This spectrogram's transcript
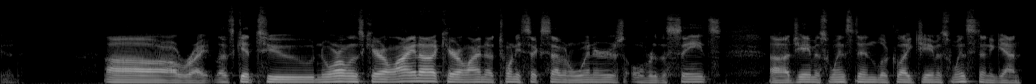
good. All right, let's get to New Orleans, Carolina. Carolina 26 7 winners over the Saints. Uh, Jameis Winston looked like Jameis Winston again.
